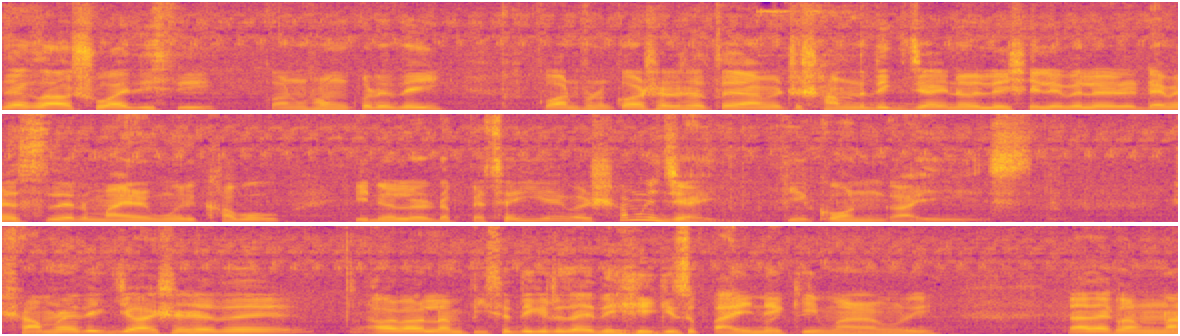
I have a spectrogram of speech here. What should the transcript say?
দেখ, তাও শোয়াই দিছি কনফার্ম করে দেই। কনফার্ম করার সাথে সাথে আমি একটু সামনের দিক যাই, নইলে সেই লেভেলের ড্যামেজের মায়ের মুড়ি খাব। ইনহেলারটা পেঁচাইয়ে এবার সামনে যাই। কি কন গাইস সামনের দিক যাওয়ার সাথে সাথে আবার ভাবলাম পিছের দিকে একটু যাই, দেখি কিছু পাই নাকি মারামারি। তা দেখলাম না,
